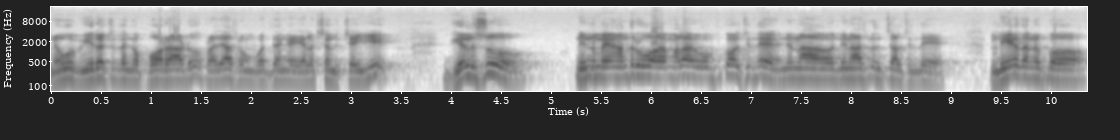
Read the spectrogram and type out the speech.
నువ్వు వీరోచితంగా పోరాడు ప్రజాస్వామ్యబద్ధంగా ఎలక్షన్లు చెయ్యి. గెలుసు నిన్ను మేమందరూ మళ్ళీ ఒప్పుకోవాల్సిందే నిన్ను నిన్ను ఆశీర్వదించాల్సిందే. లేదనుకో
